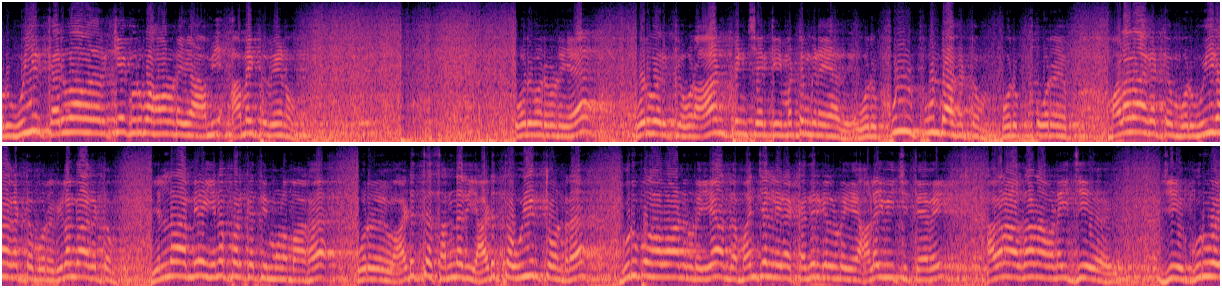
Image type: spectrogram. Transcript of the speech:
ஒரு உயிர் கருவாவதற்கே குரு பகவானுடைய அமை அமைப்பு வேணும். ஒருவருடைய ஒருவருக்கு ஒரு ஆண் பெண் சேர்க்கை மட்டும் கிடையாது. ஒரு புல் பூண்டாகட்டும் ஒரு ஒரு மலராகட்டும் ஒரு உயிராகட்டும் ஒரு விலங்காகட்டும் எல்லாமே இனப்பெருக்கத்தின் மூலமாக ஒரு அடுத்த சன்னதி அடுத்த உயிர் தோன்ற குரு பகவானுடைய அந்த மஞ்சள் நிற கதிர்களுடைய அலைவீச்சு தேவை. அதனால் தான் அவனை ஜீ ஜீ குருவை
